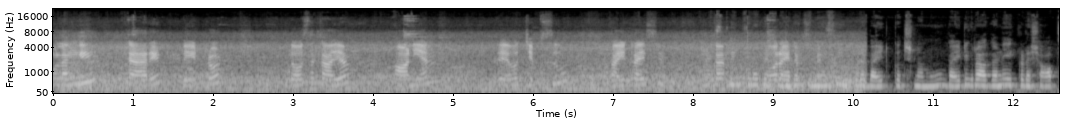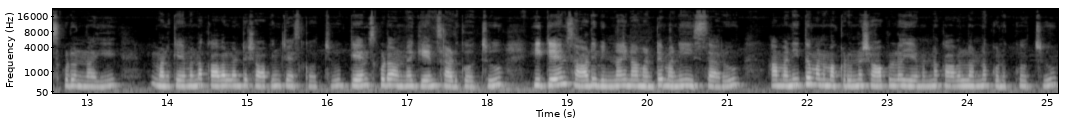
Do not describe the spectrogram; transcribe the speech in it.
ములంగి క్యారెట్ బీట్రూట్ దోసకాయ ఆనియన్ ఏవో చిప్స్ వైట్ రైస్ ఇంకా మోర్ ఐటమ్స్ ఇప్పుడే బయటకు వచ్చినాము బయటికి రాగానే ఇక్కడ షాప్స్ కూడా ఉన్నాయి మనకి ఏమన్నా కావాలంటే షాపింగ్ చేసుకోవచ్చు. గేమ్స్ కూడా ఉన్నాయి గేమ్స్ ఆడుకోవచ్చు. ఈ గేమ్స్ ఆడి విన్ అయినామంటే మనీ ఇస్తారు. ఆ మనీతో మనం అక్కడున్న షాపుల్లో ఏమన్నా కావాలన్నా కొనుక్కోవచ్చు.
